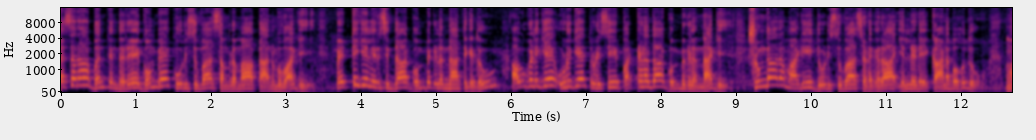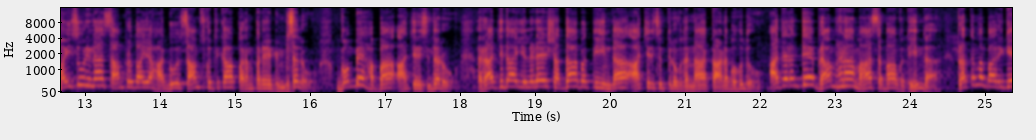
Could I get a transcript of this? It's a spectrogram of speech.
ದಸರಾ ಬಂತೆಂದರೆ ಗೊಂಬೆ ಕೂರಿಸುವ ಸಂಭ್ರಮ ಪ್ರಾರಂಭವಾಗಿ ಪೆಟ್ಟಿಗೆಯಲ್ಲಿರಿಸಿದ್ದ ಗೊಂಬೆಗಳನ್ನು ತೆಗೆದು ಅವುಗಳಿಗೆ ಉಡುಗೆ ತೊಡಿಸಿ ಪಟ್ಟಣದ ಗೊಂಬೆಗಳನ್ನಾಗಿ ಶೃಂಗಾರ ಮಾಡಿ ಜೋಡಿಸುವ ಸಡಗರ ಎಲ್ಲೆಡೆ ಕಾಣಬಹುದು. ಮೈಸೂರಿನ ಸಾಂಪ್ರದಾಯ ಹಾಗೂ ಸಾಂಸ್ಕೃತಿಕ ಪರಂಪರೆ ಬಿಂಬಿಸಲು ಗೊಂಬೆ ಹಬ್ಬ ಆಚರಿಸಿದರು. ರಾಜ್ಯದ ಎಲ್ಲೆಡೆ ಶ್ರದ್ಧಾಭಕ್ತಿಯಿಂದ ಆಚರಿಸುತ್ತಿರುವುದನ್ನು ಕಾಣಬಹುದು. ಅದರಂತೆ ಬ್ರಾಹ್ಮಣ ಮಹಾಸಭಾ ವತಿಯಿಂದ ಪ್ರಥಮ ಬಾರಿಗೆ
